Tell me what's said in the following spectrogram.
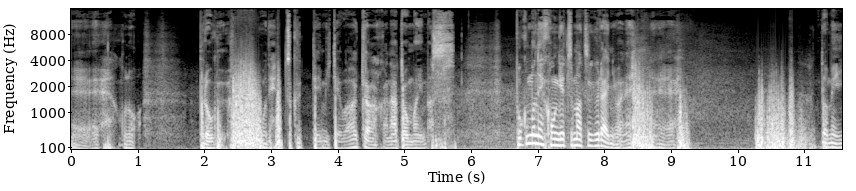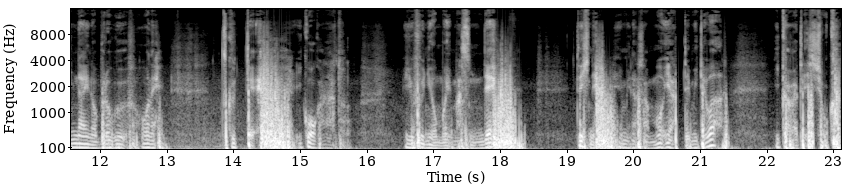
えー、このブログをね、作ってみてはいかがかなと思います。僕もね、今月末ぐらいにはね、えー、ドメイン内のブログをね、作っていこうかなというふうに思いますんで、ぜひね、皆さんもやってみてはいかがでしょうか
